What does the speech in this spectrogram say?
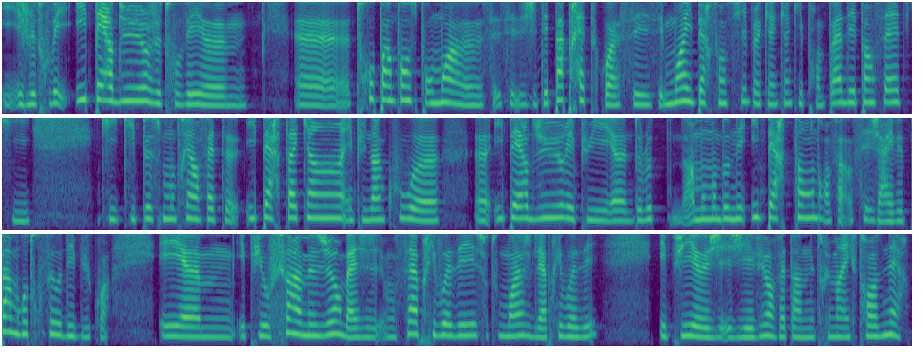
je le trouvais hyper dur, je le trouvais. Euh, trop intense pour moi, j'étais pas prête quoi. C'est moi hypersensible, quelqu'un qui prend pas des pincettes, qui, qui, peut se montrer en fait hyper taquin et puis d'un coup euh, euh, hyper dur et puis euh, de à un moment donné hyper tendre. Enfin, j'arrivais pas à me retrouver au début quoi. Et, et puis au fur et à mesure, bah, on s'est apprivoisé, surtout moi, je l'ai apprivoisé. Et puis j'ai vu en fait un être humain extraordinaire.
